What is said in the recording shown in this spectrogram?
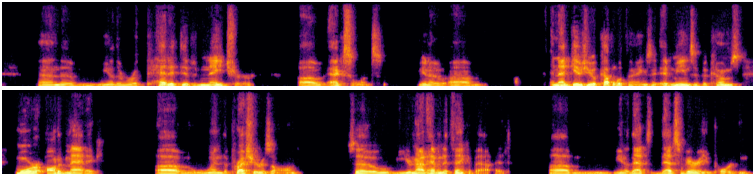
and the, you know, the repetitive nature of excellence, you know, um, and that gives you a couple of things. It means it becomes more automatic uh, when the pressure is on. So you're not having to think about it. Um, you know, that's, that's very important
